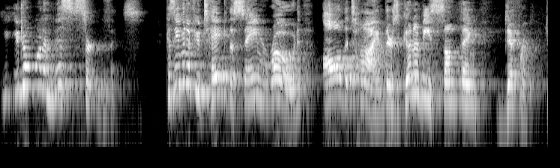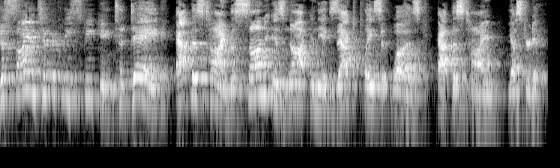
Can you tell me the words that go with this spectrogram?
you, you don't want to miss certain things. Because even if you take the same road all the time, there's going to be something different. Just scientifically speaking, today, at this time, the sun is not in the exact place it was at this time yesterday.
